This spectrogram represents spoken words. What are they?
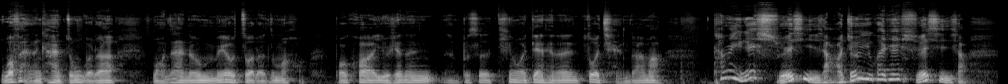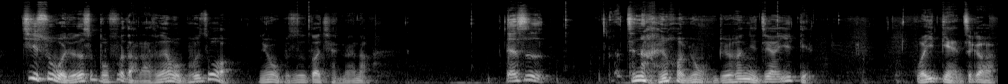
我反正看中国的网站都没有做的这么好，包括有些人不是听我电台的做前端嘛，他们应该学习一下啊，交一块钱学习一下。技术我觉得是不复杂的，虽然我不会做，因为我不是做前端的，但是。真的很好用，比如说你这样一点，我一点这个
